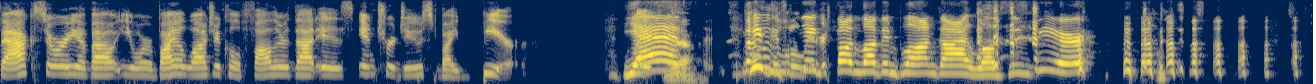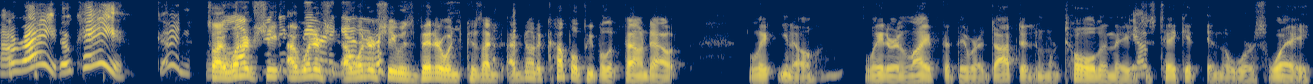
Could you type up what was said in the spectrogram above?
backstory about your biological father that is introduced by beer. Yes. Yeah. He's a this big, weird. fun loving blonde guy, loves his beer. All right. Okay. Good. So I wonder if she, I wonder, if beer she, I wonder if she was bitter when, because I've, I've known a couple people that found out late, you know, later in life that they were adopted and weren't told, and they Yep. just take it in the worst way,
